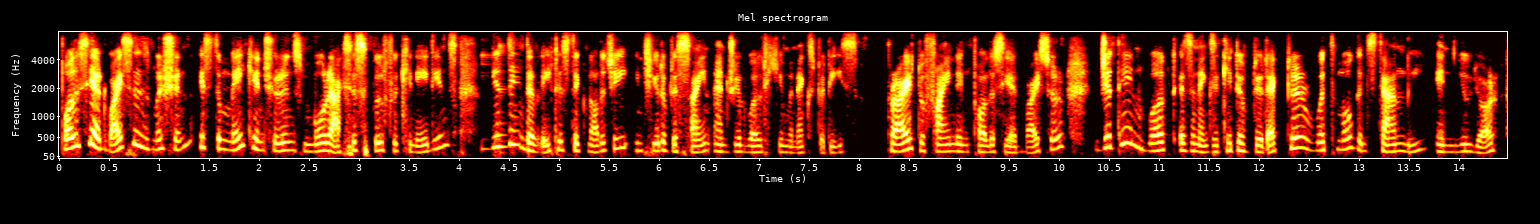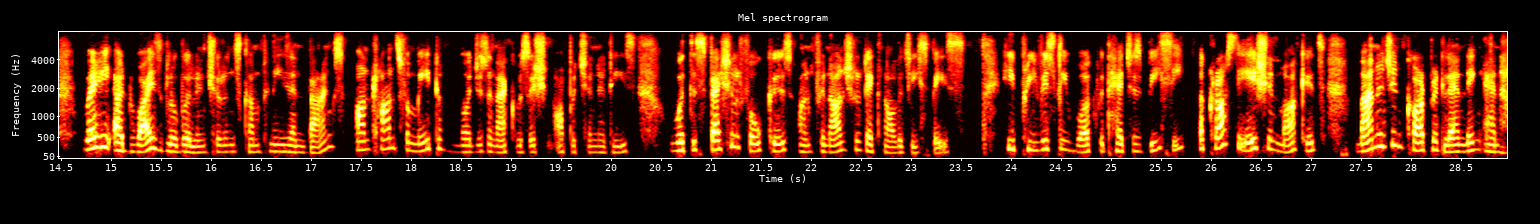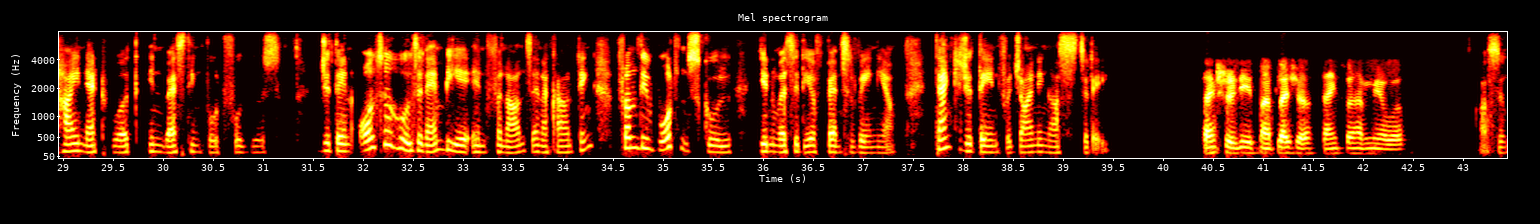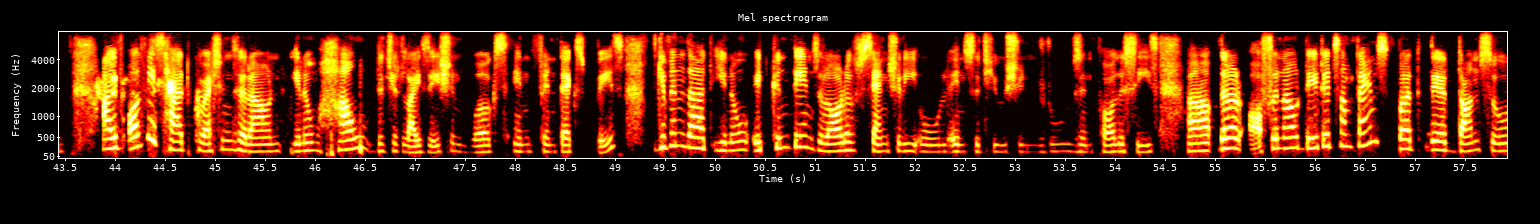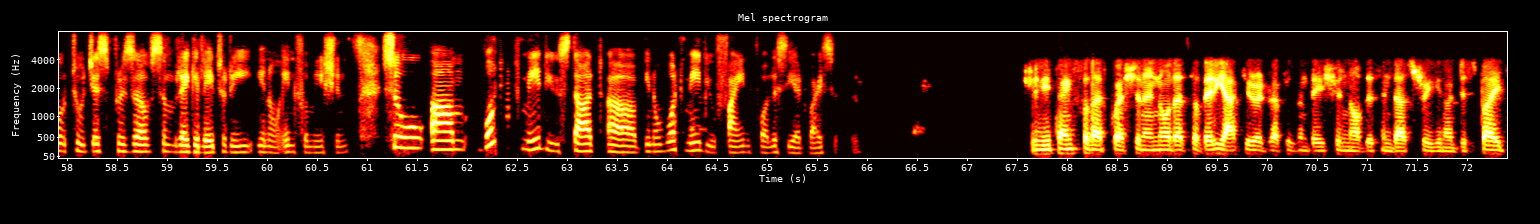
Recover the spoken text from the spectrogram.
Policy Advisor's mission is to make insurance more accessible for Canadians using the latest technology, intuitive design, and real world human expertise. Prior to finding Policy Advisor, Jiten worked as an executive director with Morgan Stanley in New York, where he advised global insurance companies and banks on transformative mergers and acquisition opportunities with a special focus on financial technology space. He previously worked with HSBC across the Asian markets, managing corporate lending and high net worth investing portfolios. Jiten also holds an MBA in Finance and Accounting from the Wharton School, University of Pennsylvania. Thank you, Jiten, for joining us today. Thanks, Shruti. It's my pleasure. Thanks for having me over. Awesome. I've always had questions around, you know, how digitalization works in fintech space, given that, you know, it contains a lot of century old institution rules and policies uh, that are often outdated sometimes, but they're done so to just preserve some regulatory, you know, information. So um, what made you start, uh, you know, what made you find policy advisor? Srini, thanks for that question. I know that's a very accurate representation of this industry. You know, despite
